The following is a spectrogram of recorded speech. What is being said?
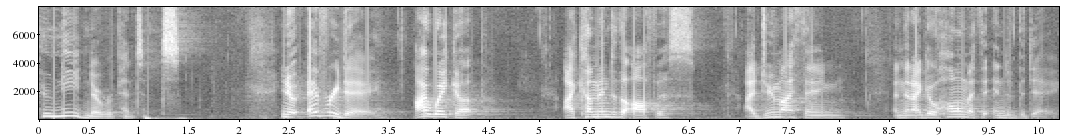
who need no repentance. You know, every day I wake up, I come into the office, I do my thing, and then I go home at the end of the day.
